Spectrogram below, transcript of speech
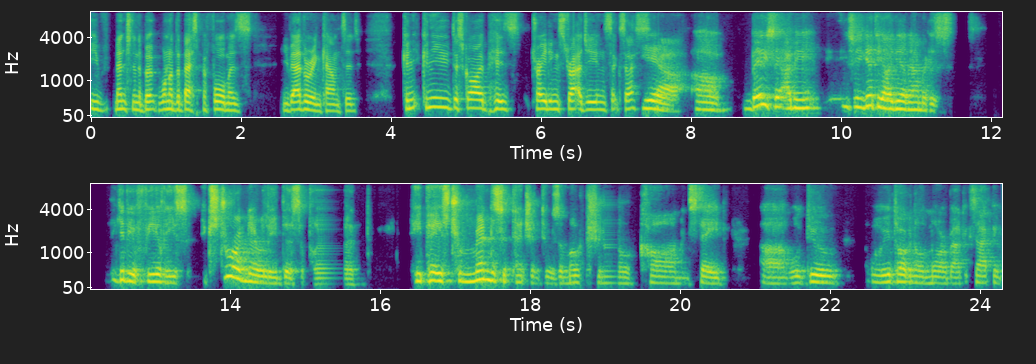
you've mentioned in the book one of the best performers you've ever encountered. Can can you describe his trading strategy and success? Yeah, uh, basically, I mean, so you get the idea of Amrit is give you a feel he's extraordinarily disciplined. He pays tremendous attention to his emotional calm and state. Uh, we'll do, we'll be talking a little more about exactly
